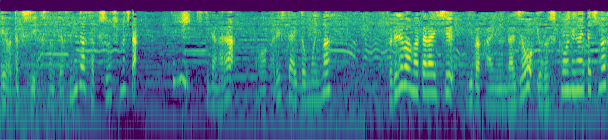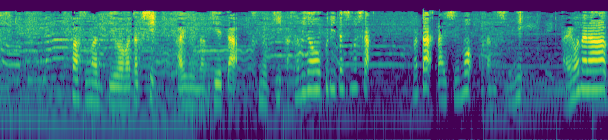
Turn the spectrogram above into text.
えー、私、楠木あさみが作詞をしました。ぜひ聴きながらお別れしたいと思います。それではまた来週、リバ開運ラジオをよろしくお願いいたします。パーソナリティは私、海運ナビゲーター、楠木あさみがお送りいたしました。また来週もお楽しみに。さようなら。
